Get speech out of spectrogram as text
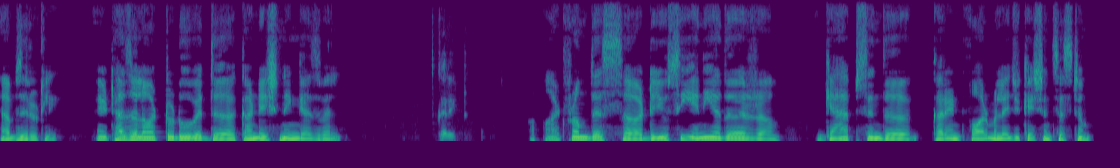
Absolutely. It has a lot to do with the conditioning as well. Correct. Apart from this, uh, do you see any other uh, gaps in the current formal education system?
